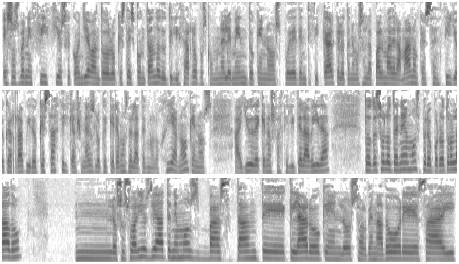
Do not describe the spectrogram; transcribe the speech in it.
esos beneficios que conllevan todo lo que estáis contando de utilizarlo pues como un elemento que nos puede identificar, que lo tenemos en la palma de la mano, que es sencillo, que es rápido, que es ágil, que al final es lo que queremos de la tecnología, ¿no? Que nos ayude, que nos facilite la vida. Todo eso lo tenemos, pero por otro lado los usuarios ya tenemos bastante claro que en los ordenadores hay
